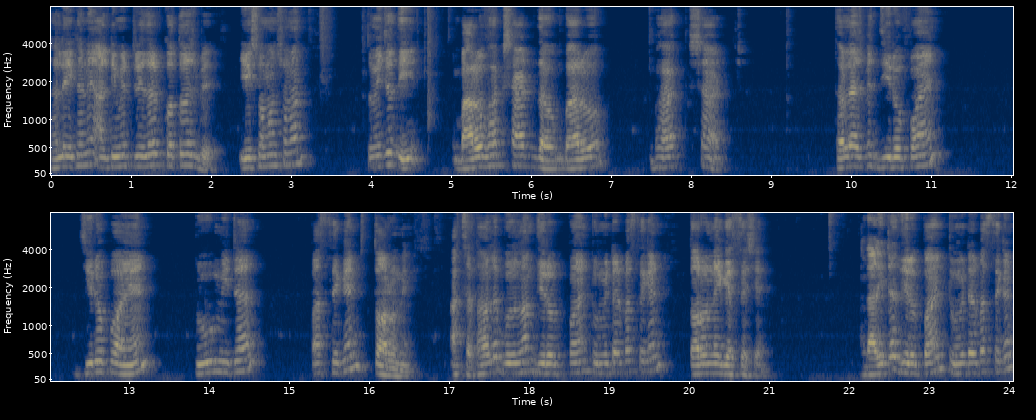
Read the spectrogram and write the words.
তাহলে এখানে আলটিমেট রেজাল্ট কত আসবে? এ সমান সমান তুমি যদি বারো ভাগ ষাট দাও, বারো ভাগ ষাট, তাহলে আসবে zero point zero point two metre per second তরণে। আচ্ছা তাহলে বুঝলাম zero point two metre per second ত্বরণে গেছে সে। গাড়িটা zero point two metre per second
